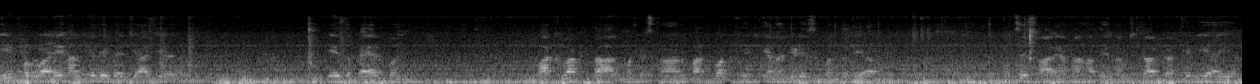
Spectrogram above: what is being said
ਇਹ ਫਗਵਾੜੇ ਹਲਕੇ ਦੇ ਵਿੱਚ ਅੱਜ ਇਹ ਦੁਪਹਿਰ ਤੋਂ ਹੀ ਵੱਖ-ਵੱਖ ਧਾਰਮਿਕ ਸਥਾਨ ਵੱਖ-ਵੱਖ ਖੇਤਿਆਂ ਨਾਲ ਜਿਹੜੇ ਸੰਬੰਧਿਤ ਆ, ਉੱਥੇ ਸਾਰਿਆਂ ਥਾਵਾਂ ਤੇ ਨਮਸਕਾਰ ਕਰਕੇ ਵੀ ਆਏ ਆ।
